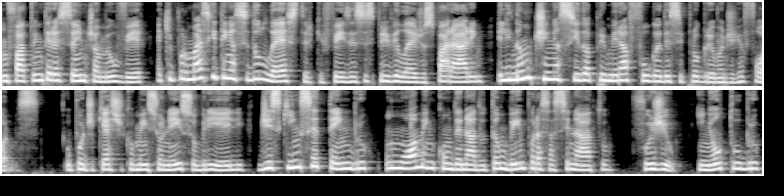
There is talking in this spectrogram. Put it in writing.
Um fato interessante, ao meu ver, é que por mais que tenha sido Lester que fez esses privilégios pararem, ele não tinha sido a primeira fuga desse programa de reformas. O podcast que eu mencionei sobre ele diz que em setembro, um homem condenado também por assassinato fugiu. Em outubro,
